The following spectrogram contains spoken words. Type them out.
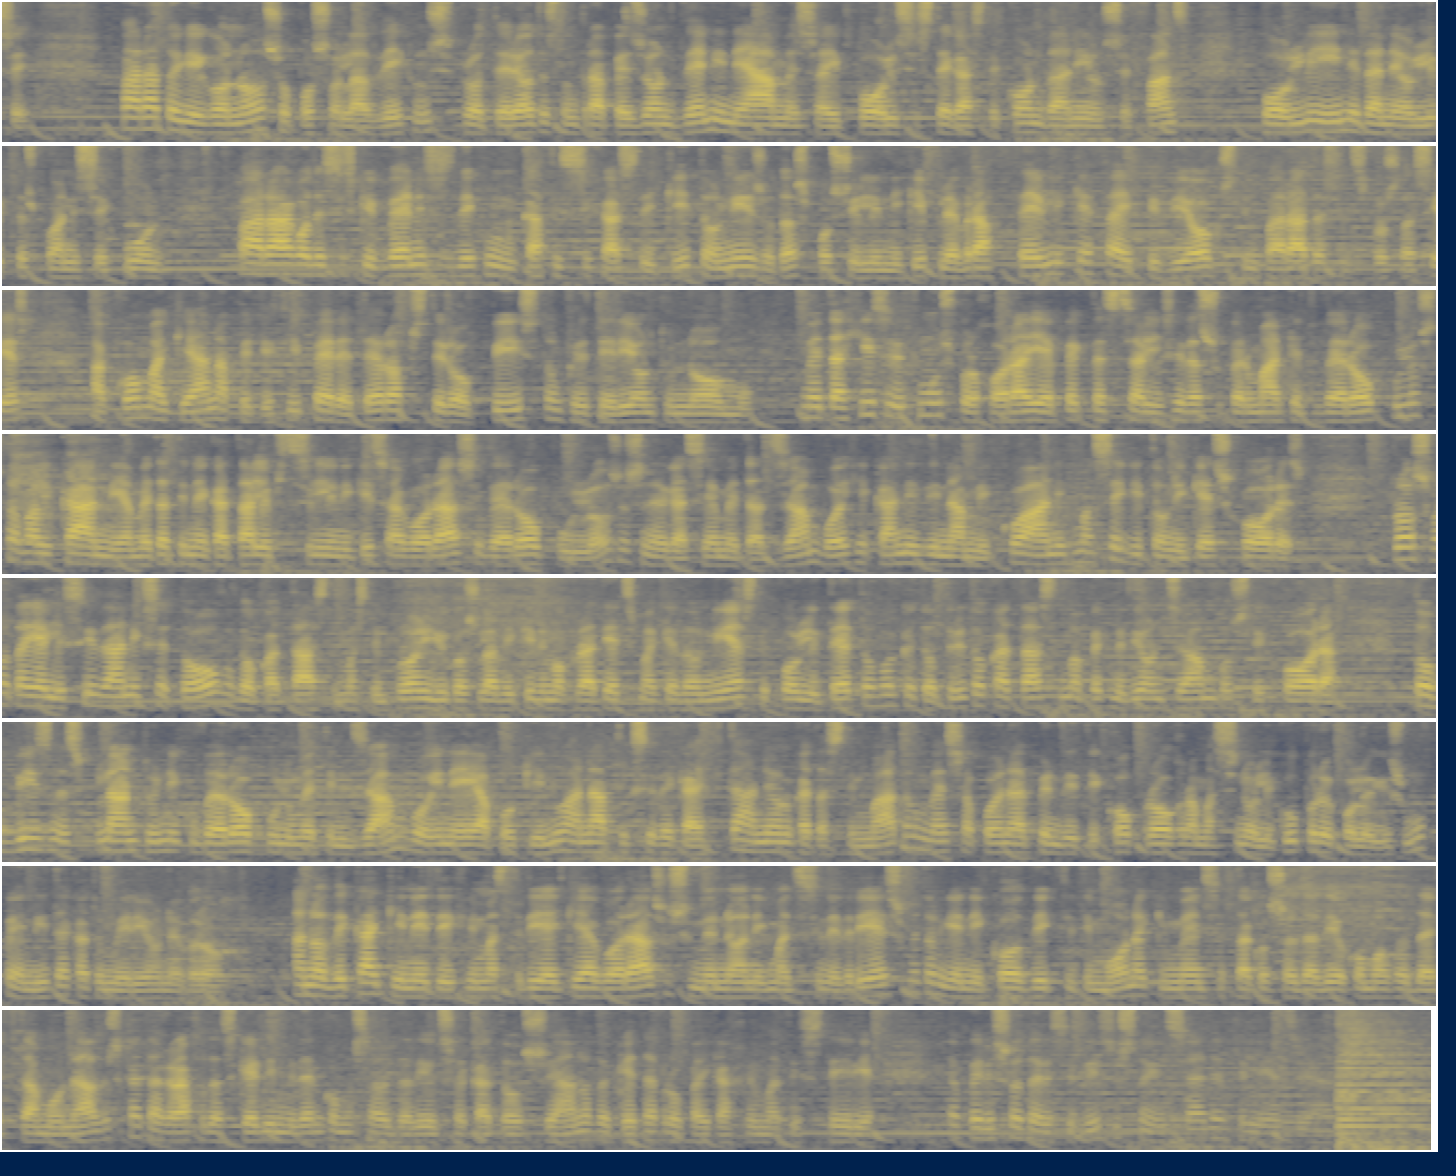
2016. Παρά το γεγονός, όπως όλα δείχνουν, στις προτεραιότητες των τραπεζών δεν είναι άμεσα η πώληση στεγαστικών δανείων σε φαντς, πολλοί είναι οι δανειολήπτες που ανησυχούν. Παράγοντες της κυβέρνησης δείχνουν καθησυχαστική, τονίζοντας πως η ελληνική πλευρά θέλει και θα επιδιώξει την παράταση της προστασίας, ακόμα και αν απαιτηθεί περαιτέρω αυστηροποίηση των κριτηρίων του νόμου. Με ταχύς ρυθμούς προχωράει η επέκταση της αλυσίδας σούπερ μάρκετ Βερόπουλο στα Βαλκάνια. Μετά την εγκατάλειψη της ελληνικής αγοράς, η Βερόπουλο, σε συνεργασία με τα Τζάμπο, έχει κάνει δυναμικό άνοιγμα σε γειτονικές χώρες. Πρόσφατα η αλυσίδα άνοιξε το 8ο κατάστημα στην πρώην Ιουγκοσλαβική Δημοκρατία της Μακεδονίας, στη πόλη Τέτοβο και το τρίτο κατάστημα παιχνιδιών Τζάμπο στη χώρα. Το business plan του Νίκου Βερόπουλου με την Τζάμπο είναι η από κοινού ανάπτυξη 17 νέων καταστημάτων μέσα από ένα επενδυτικό πρόγραμμα συνολικού προπολογισμού 50 εκατομμυρίων ευρώ. Ανωδικά κινείται η χρηματιστηριακή αγορά στο σημερινό άνοιγμα της συνεδρία με τον γενικό δείκτη τιμών να σε 742,87 μονάδες, καταγράφοντα κέρδη 0,42% σε άνοδο και τα ευρωπαϊκά χρηματιστήρια. Για περισσότερες ειδήσεις στο insider.gr.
